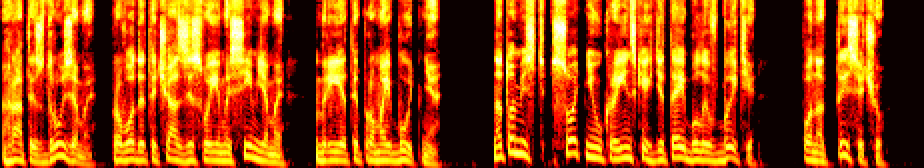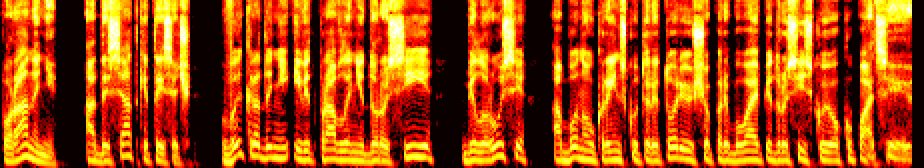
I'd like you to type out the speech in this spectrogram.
грати з друзями, проводити час зі своїми сім'ями, мріяти про майбутнє. Натомість сотні українських дітей були вбиті, понад тисячу поранені, а десятки тисяч викрадені і відправлені до Росії, Білорусі або на українську територію, що перебуває під російською окупацією.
